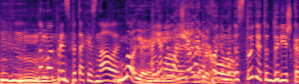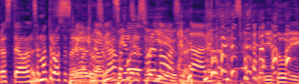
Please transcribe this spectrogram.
Ну, ми, в принципі, так і знали. Ну, я, А я думаю, що ми приходимо до студії, тут доріжка розстелена. Це матроси приїхали. Він зі своєю, так. Іду і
